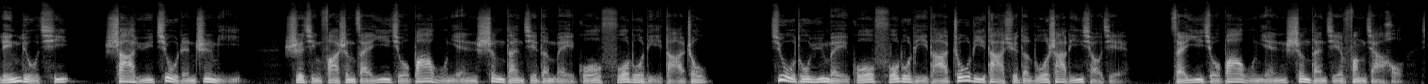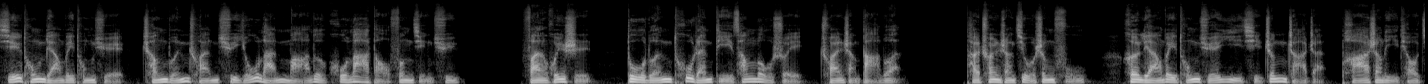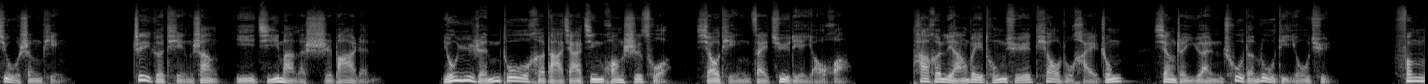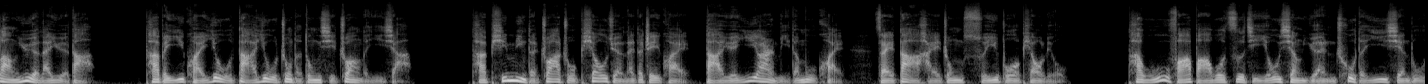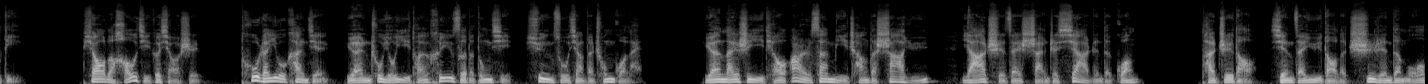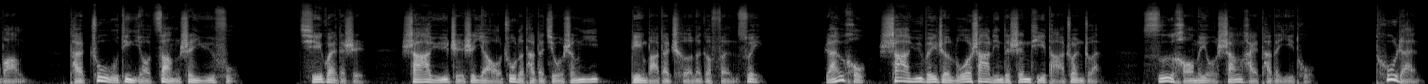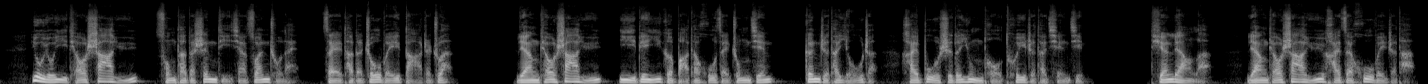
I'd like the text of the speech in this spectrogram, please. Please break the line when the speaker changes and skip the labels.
零六七鲨鱼救人之谜。事情发生在一九八五年圣诞节的美国佛罗里达州。就读于美国佛罗里达州立大学的罗莎琳小姐，在一九八五年圣诞节放假后，协同两位同学乘轮船去游览马勒库拉岛风景区。返回时，渡轮突然底舱漏水，船上大乱。她穿上救生服，和两位同学一起挣扎着爬上了一条救生艇。这个艇上已挤满了十八人。由于人多和大家惊慌失措，小艇在剧烈摇晃。他和两位同学跳入海中，向着远处的陆地游去。风浪越来越大，他被一块又大又重的东西撞了一下。他拼命地抓住飘卷来的这块大约一二米的木块，在大海中随波漂流。他无法把握自己游向远处的一线陆地，漂了好几个小时，突然又看见远处有一团黑色的东西迅速向他冲过来。原来是一条二三米长的鲨鱼。牙齿在闪着吓人的光，他知道现在遇到了吃人的魔王，他注定要葬身鱼腹。奇怪的是，鲨鱼只是咬住了他的救生衣，并把它扯了个粉碎。然后，鲨鱼围着罗莎琳的身体打转转，丝毫没有伤害他的意图。突然，又有一条鲨鱼从他的身底下钻出来，在他的周围打着转。两条鲨鱼一边一个把他护在中间，跟着他游着，还不时的用头推着他前进。天亮了，两条鲨鱼还在护卫着他。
